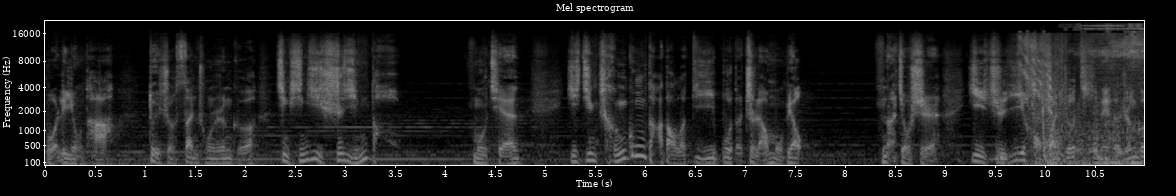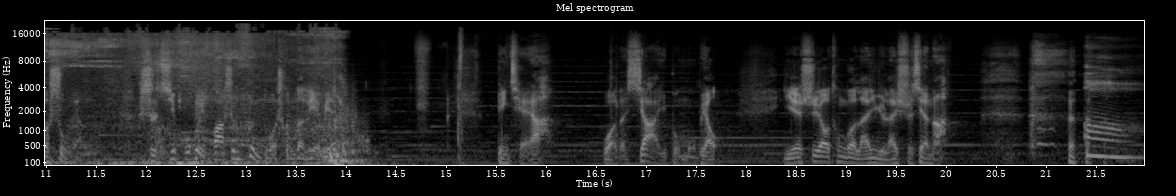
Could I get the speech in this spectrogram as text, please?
我利用它对这三重人格进行意识引导，目前已经成功达到了第一步的治疗目标，那就是抑制一号患者体内的人格数量，使其不会发生更多重的裂变，并且啊、我的下一步目标，也是要通过蓝雨来实现呢。哦，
